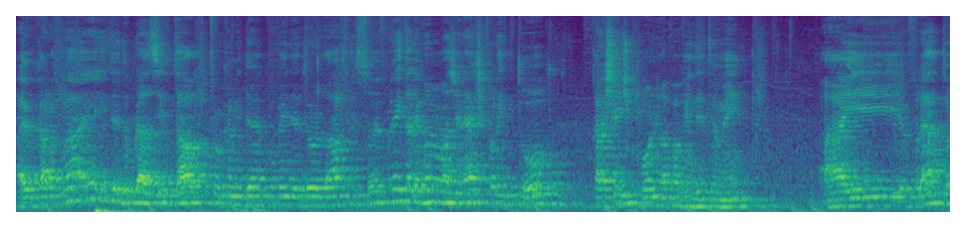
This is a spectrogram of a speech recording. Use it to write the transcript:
Aí o cara falou, ah, é do Brasil e tal, trocando ideia com o vendedor lá. Eu falei, "Sou." Eu falei, "Ei, tá levando uma genética? Eu falei, tô. O cara cheio de clone lá pra vender também. Aí eu falei, ah, tô.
